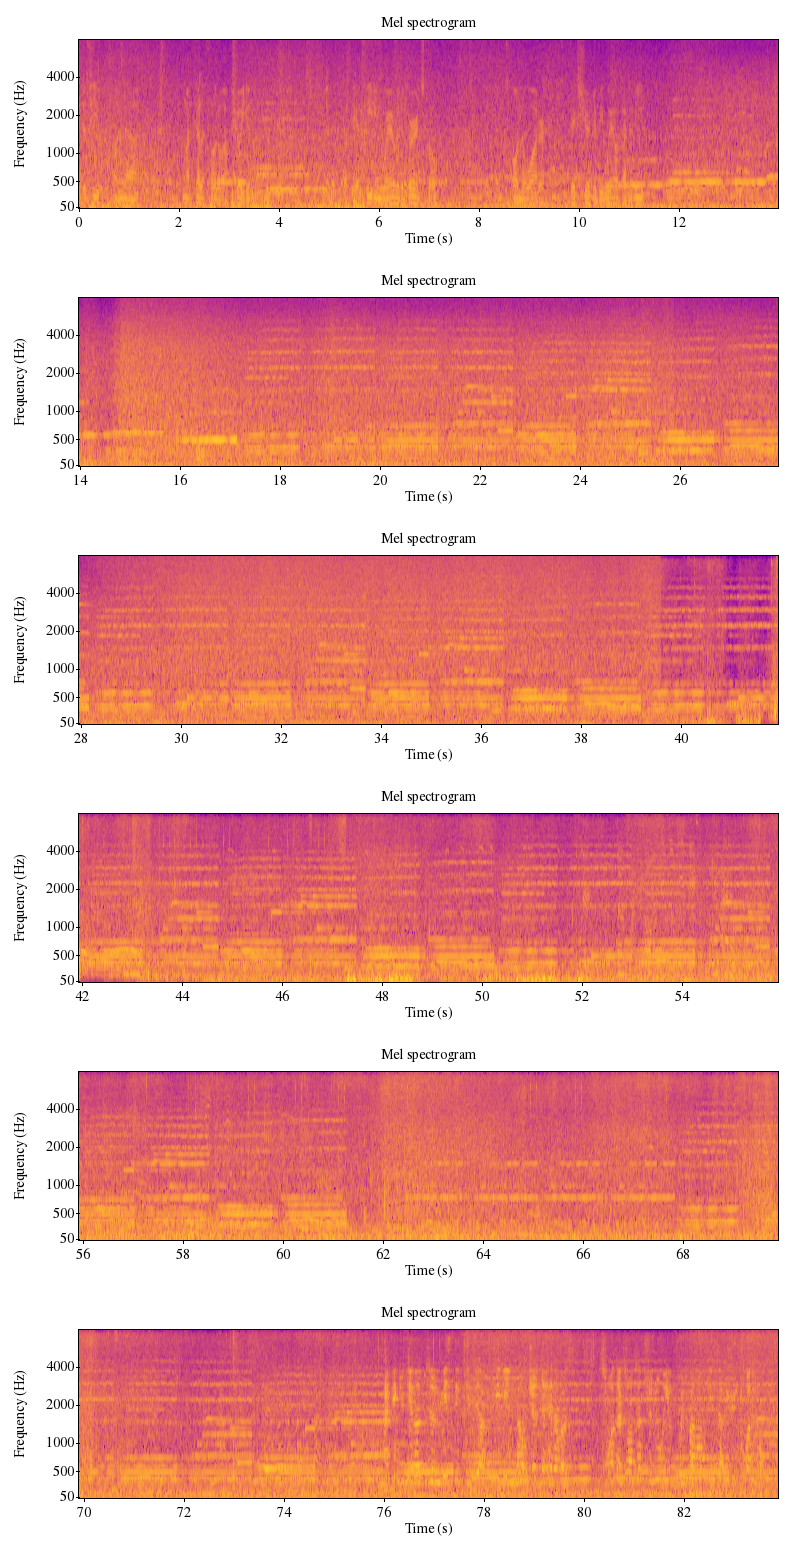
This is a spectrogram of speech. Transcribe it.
Captured a few on uh, my telephoto. I'll show you. But they're feeding wherever the birds go on the water. There's sure to be whales underneath. Us. Ils sont, en train de se nourrir. Vous pouvez pas manquer ça, juste droit devant.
